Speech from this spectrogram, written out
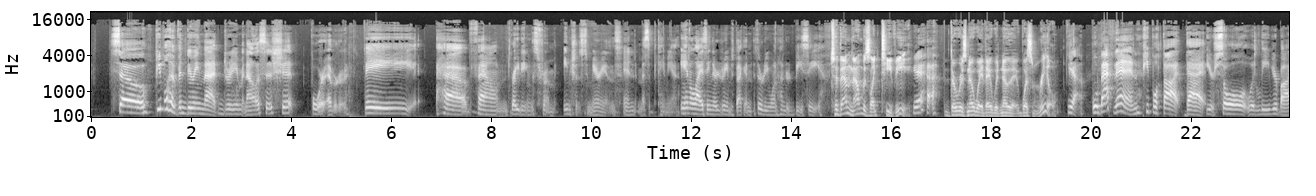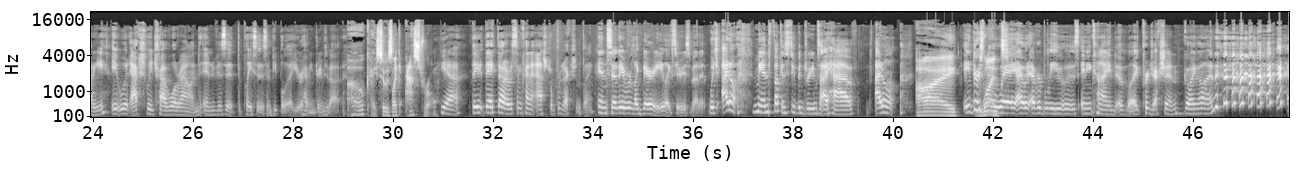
So people have been doing that dream analysis shit forever. They have found writings from ancient Sumerians in Mesopotamia, analyzing their dreams back in 3100 BC. to them, that was like TV. Yeah. There was no way they would know that it wasn't real. Yeah. Well, back then, people thought that your soul would leave your body. It would actually travel around and visit the places and people that you were having dreams about. Oh, okay. So it was like astral. Yeah. They, they thought it was some kind of astral projection thing. And so they were like very like serious about it. Which I don't man, fucking stupid dreams I have. I don't I it, there's want, no way I would ever believe it was any kind of like projection going on.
